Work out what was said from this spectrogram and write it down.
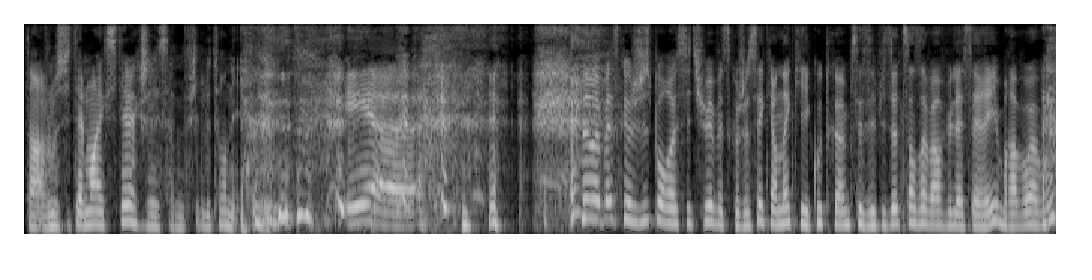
Putain, je me suis tellement excitée là que ça me file le tournis. et euh, Non, mais parce que juste pour resituer, parce que je sais qu'il y en a qui écoutent quand même ces épisodes sans avoir vu la série. Bravo à vous.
